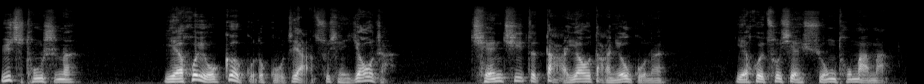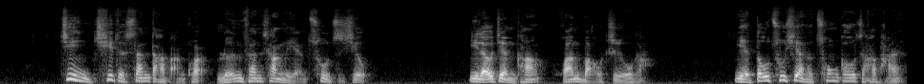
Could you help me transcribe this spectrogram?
与此同时呢，也会有个股的股价出现腰斩，前期的大腰大牛股呢，也会出现雄图漫漫。近期的三大板块轮番上演处子秀，医疗健康、环保、自由港。也都出现了冲高砸盘，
